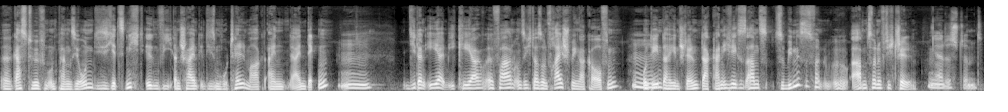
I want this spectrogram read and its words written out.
äh, Gasthöfen und Pensionen, die sich jetzt nicht irgendwie anscheinend in diesem Hotelmarkt ein, eindecken, die dann eher im Ikea äh, fahren und sich da so einen Freischwinger kaufen und den da hinstellen. Da kann ich wenigstens abends, zumindest äh, abends vernünftig chillen. Ja, das stimmt.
